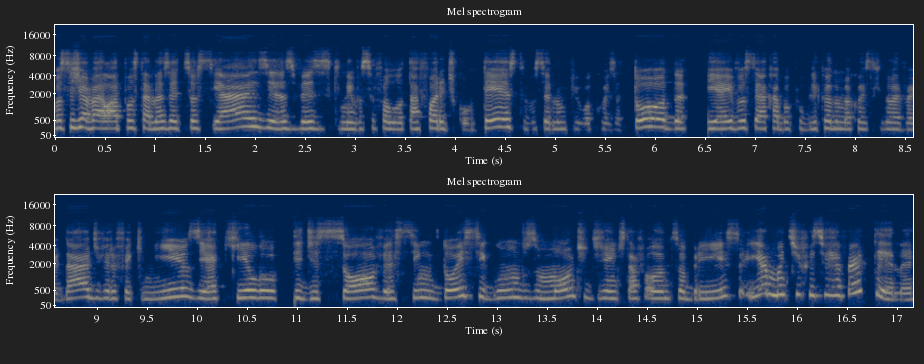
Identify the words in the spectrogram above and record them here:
você já vai lá postar nas redes sociais e às vezes, que nem você falou, tá fora de contexto, você não viu a coisa toda, e aí você acaba publicando uma coisa que não é verdade, vira fake news, e aquilo se dissolve assim, em dois segundos, um monte de gente tá falando sobre isso, e é muito difícil reverter, né?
